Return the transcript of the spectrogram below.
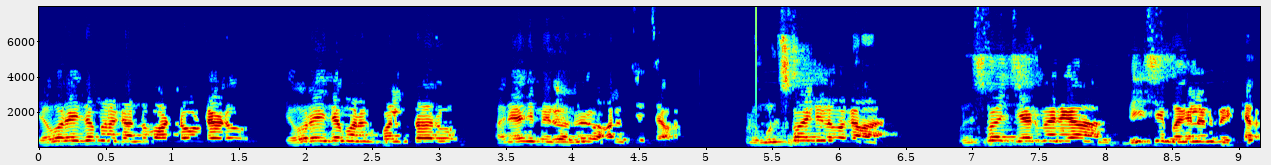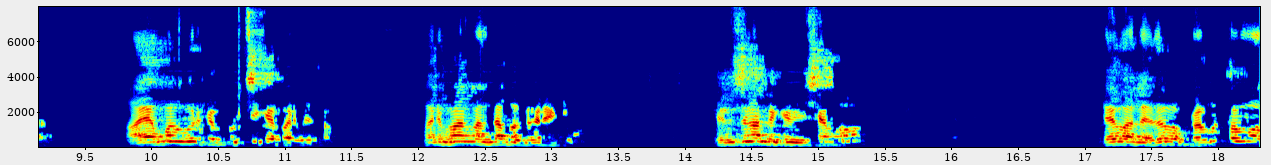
ఎవరైతే మనకు అందుబాటులో ఉంటాడో ఎవరైతే మనకు పలుకుతారో అనేది మీరు అందరూ ఆలోచించాలి. ఇప్పుడు మున్సిపాలిటీలో ఒక మున్సిపల్ చైర్మన్గా బీసీ మహిళను పెట్టారు. ఆ అమ్మ ఊరికి కుర్చీకే పరిమితం. పరిపాలన అంతా బంగారెడ్డి. తెలుసునా మీకు విషయము? అంటే వాళ్ళు ఏదో ప్రభుత్వము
